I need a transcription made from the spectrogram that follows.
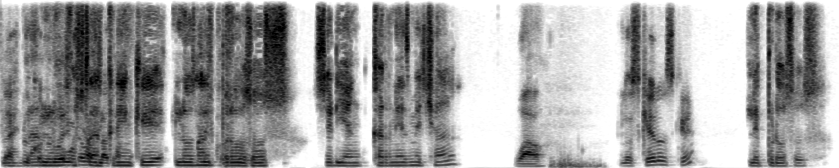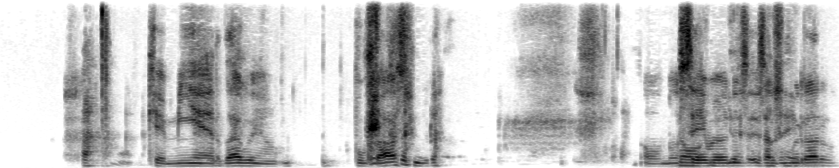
La En gente plan, con ¿Ustedes creen que los leprosos serían carne desmechada? Wow. ¿Los qué? ¿Los qué? Leprosos. Qué mierda, weón. Puta basura. No, no, No, sé, weón, es, es no algo sé, muy weón. raro.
